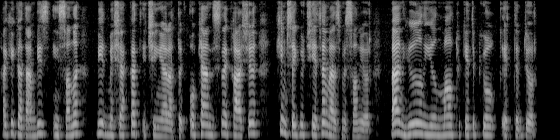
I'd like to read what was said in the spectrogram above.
hakikaten biz insanı bir meşakkat için yarattık. O kendisine karşı kimse güç yetemez mi sanıyor. Ben yığın yığın mal tüketip yok ettim diyor.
